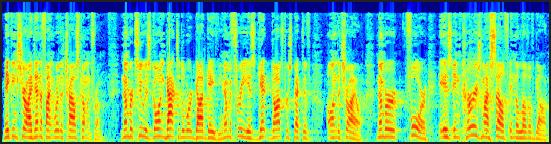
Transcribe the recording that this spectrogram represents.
making sure identifying where the trial's coming from. Number two is going back to the word God gave you. Number three is get God's perspective on the trial. Number four is encourage myself in the love of God.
